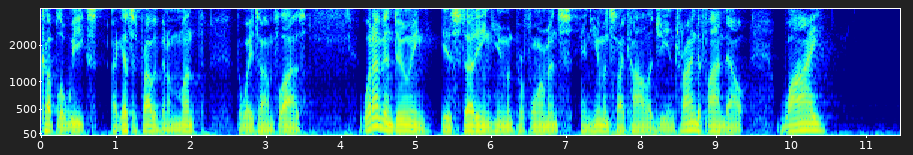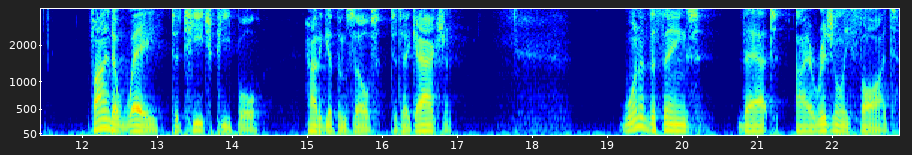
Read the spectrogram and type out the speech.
couple of weeks, I guess it's probably been a month the way time flies. What I've been doing is studying human performance and human psychology and trying to find out why, find a way to teach people how to get themselves to take action. One of the things that I originally thought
